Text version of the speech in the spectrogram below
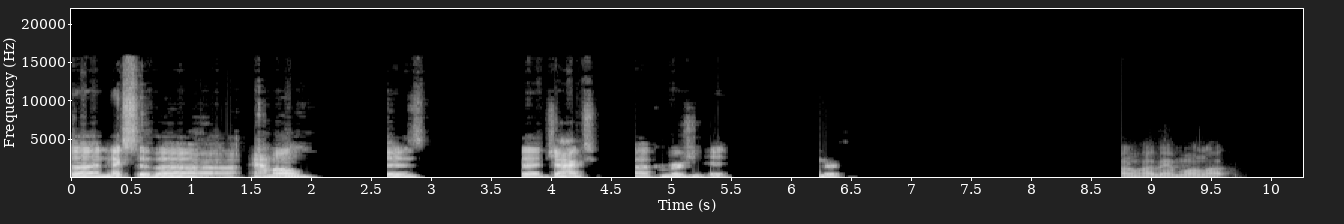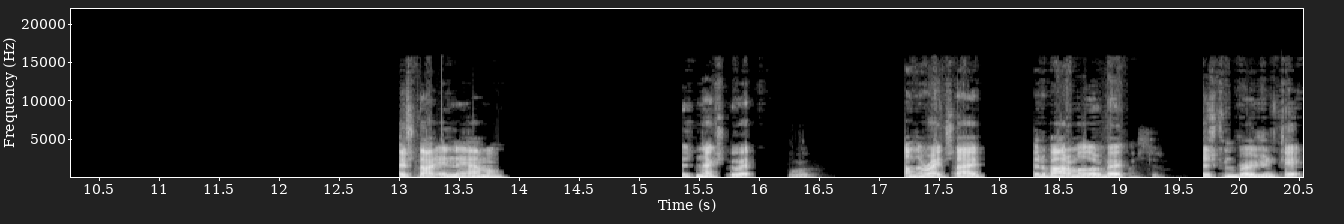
The next to the ammo is the Jack's uh, conversion kit. I don't have ammo unlocked. It's not in the ammo. It's next to it Ooh, on the right side to the bottom a little bit. This conversion kit.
